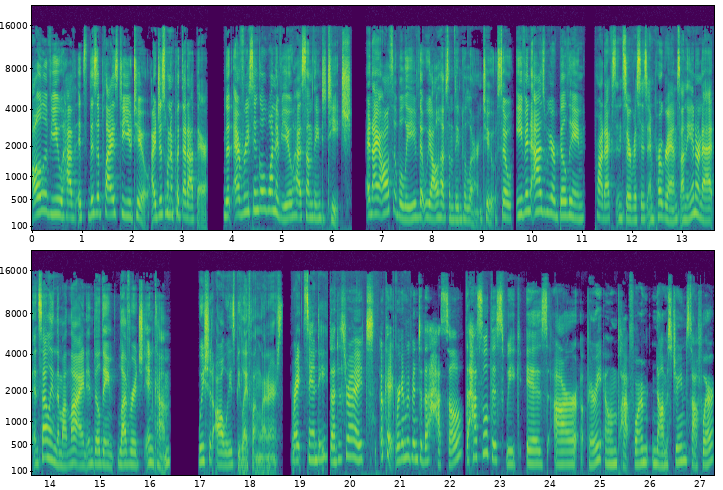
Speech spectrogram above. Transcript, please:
all of you have it's this applies to you too. I just want to put that out there that every single one of you has something to teach. And I also believe that we all have something to learn too. So even as we are building products and services and programs on the internet and selling them online and building leveraged income, we should always be lifelong learners. Right, Sandy? That is right. Okay, we're going to move into the hustle. The hustle this week is our very own platform, NamaStream software.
